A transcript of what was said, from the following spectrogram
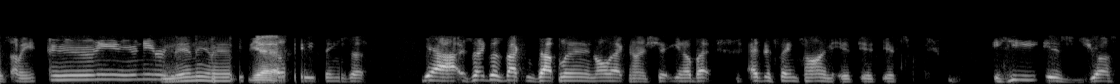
is. I mean, Yeah. things that yeah so it goes back to zeppelin and all that kind of shit you know but at the same time it, it it's he is just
